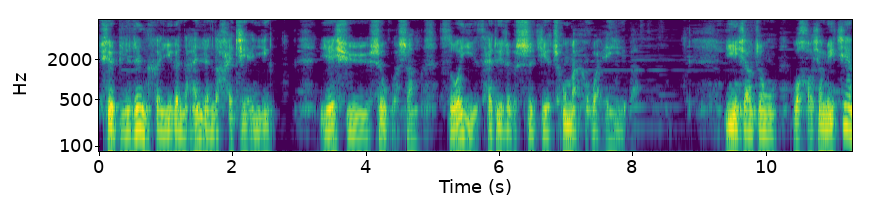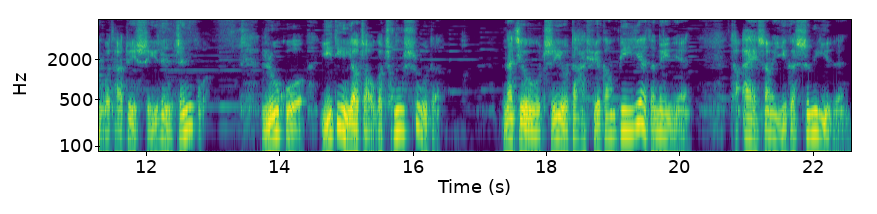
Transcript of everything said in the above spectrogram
却比任何一个男人的还坚硬。也许受过伤，所以才对这个世界充满怀疑吧。”印象中，我好像没见过他对谁认真过。如果一定要找个充数的，那就只有大学刚毕业的那年，他爱上了一个生意人。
